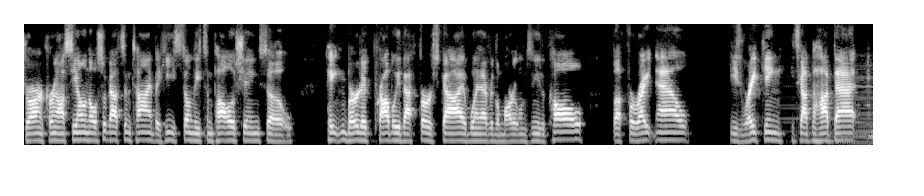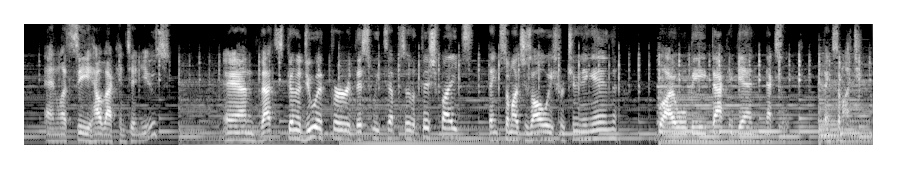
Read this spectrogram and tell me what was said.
Jerar Encarnacion also got some time, but he still needs some polishing. So Peyton Burdick, probably that first guy whenever the Marlins need a call. But for right now, he's raking. He's got the hot bat. And let's see how that continues. And that's going to do it for this week's episode of Fish Bytes. Thanks so much, as always, for tuning in. I will be back again next week. Thanks so much.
